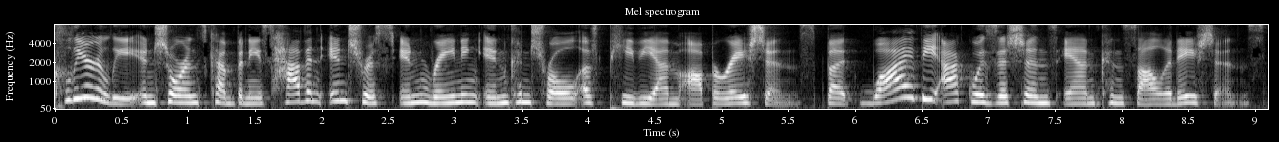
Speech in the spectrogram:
Clearly, insurance companies have an interest in reining in control of PBM operations, but why the acquisitions and consolidations?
